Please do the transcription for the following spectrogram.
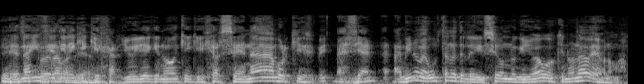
eh, nadie se tiene que quejar. Yo diría que no hay que quejarse de nada porque eh, o sea, a mí no me gusta la televisión, lo que yo hago es que no la veo nomás.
